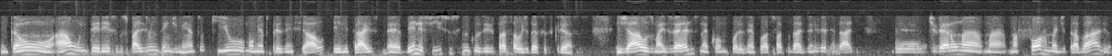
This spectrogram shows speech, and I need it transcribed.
Então, há um interesse dos pais e um entendimento que o momento presencial ele traz é, benefícios, inclusive para a saúde dessas crianças. Já os mais velhos, né, como por exemplo as faculdades e universidades, é, tiveram uma, uma, uma, forma de trabalho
